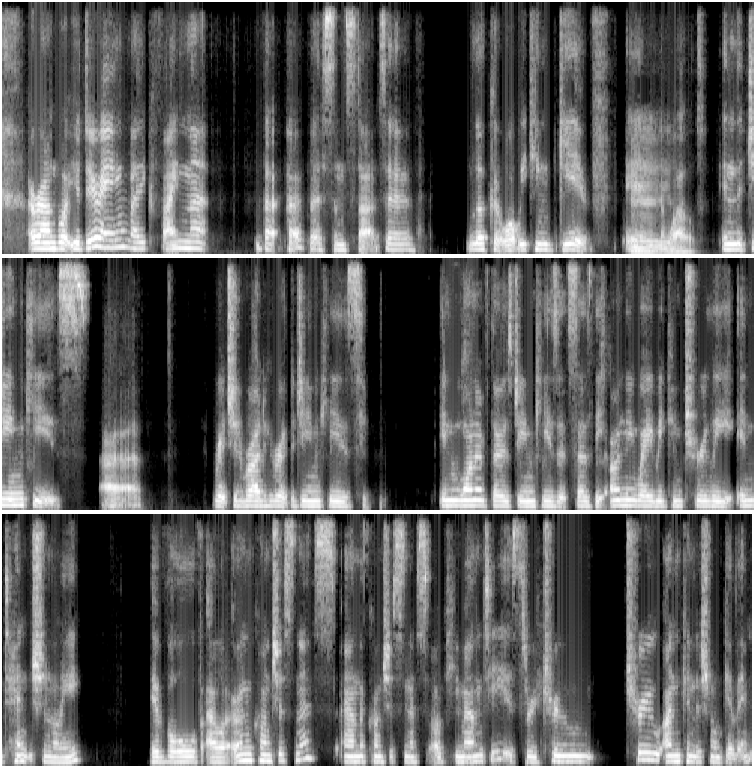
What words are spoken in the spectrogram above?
around what you're doing, like find that that purpose and start to look at what we can give in the Mm. world. In the Gene Keys, uh, Richard Rudd, who wrote the Gene Keys, in one of those Gene Keys, it says the only way we can truly intentionally evolve our own consciousness and the consciousness of humanity is through true true unconditional giving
